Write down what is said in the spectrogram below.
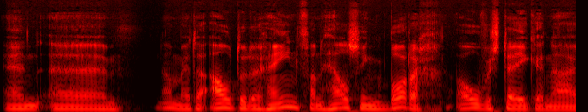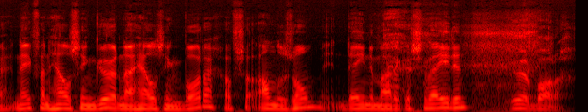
En eh, nou, met de auto erheen van Helsingborg oversteken naar... Nee, van Helsingør naar Helsingborg. Of zo andersom. in Denemarken, Zweden. Deurborg.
